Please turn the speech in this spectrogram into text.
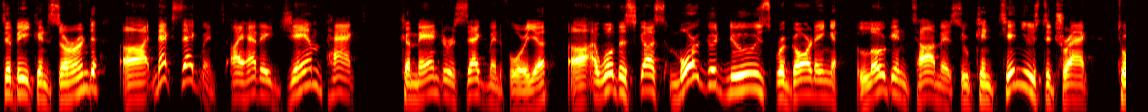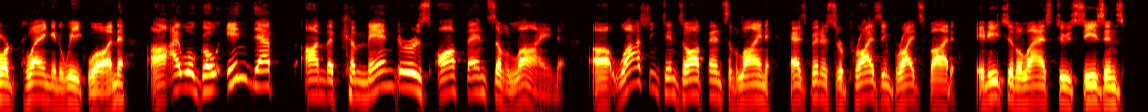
to be concerned. Uh, next segment, I have a jam packed commander segment for you. Uh, I will discuss more good news regarding Logan Thomas, who continues to track toward playing in week one. Uh, I will go in depth on the Commanders' offensive line. Uh, Washington's offensive line has been a surprising bright spot in each of the last two seasons.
